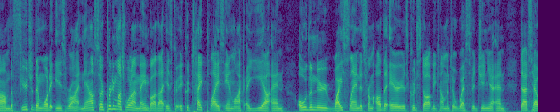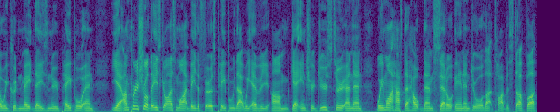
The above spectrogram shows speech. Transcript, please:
um, the future than what it is right now. So pretty much what I mean by that is it could take place in like a year and all the new wastelanders from other areas could start be coming to West Virginia and that's how we could meet these new people and yeah, I'm pretty sure these guys might be the first people that we ever um, get introduced to, and then we might have to help them settle in and do all that type of stuff. But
